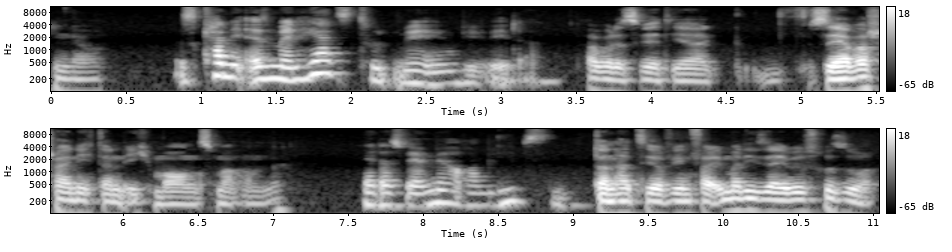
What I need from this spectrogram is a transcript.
Ja. Das kann, also mein Herz tut mir irgendwie weh dann. Aber das wird ja sehr wahrscheinlich dann ich morgens machen, ne? Ja, das wäre mir auch am liebsten. Dann hat sie auf jeden Fall immer dieselbe Frisur.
